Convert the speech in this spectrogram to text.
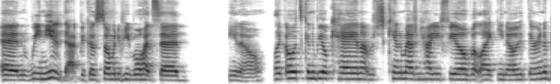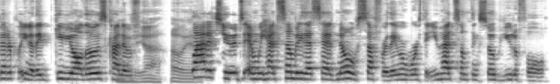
And we needed that because so many people had said, you know, like, oh, it's going to be okay. And I just can't imagine how you feel, but like, you know, they're in a better place. You know, they give you all those kind oh, of yeah. Oh, yeah. platitudes. And we had somebody that said, no, suffer. They were worth it. You had something so beautiful.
